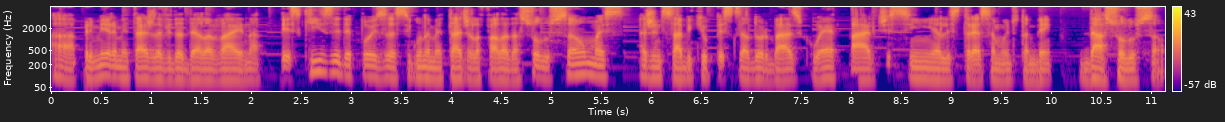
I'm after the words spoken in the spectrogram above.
a primeira metade da vida dela vai na pesquisa e depois a segunda metade ela fala da solução, mas a gente sabe que o pesquisador básico é parte sim, ela estressa muito também da solução.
